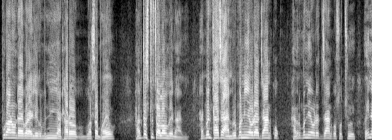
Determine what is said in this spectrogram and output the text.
पुरानो ड्राइभर अहिलेको पनि अठार वर्ष भयो। हामी त्यस्तो चलाउँदैन हामी। हामी पनि थाहा छ हाम्रो पनि एउटा जानको हाम्रो पनि एउटा जानको सोध्छु होइन?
